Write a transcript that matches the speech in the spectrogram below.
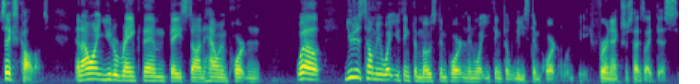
six columns, and I want you to rank them based on how important. Well, you just tell me what you think the most important and what you think the least important would be for an exercise like this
